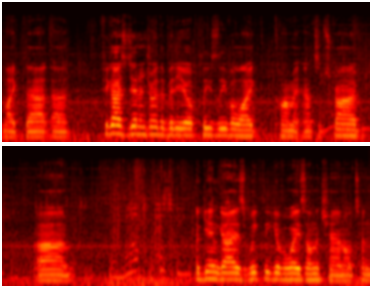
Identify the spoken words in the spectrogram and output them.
like that. Uh, if you guys did enjoy the video, please leave a like, comment, and subscribe. Um, again, guys, weekly giveaways on the channel, $10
